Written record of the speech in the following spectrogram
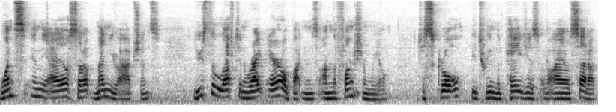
Once in the I.O. Setup menu options, use the left and right arrow buttons on the function wheel to scroll between the pages of I.O. Setup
